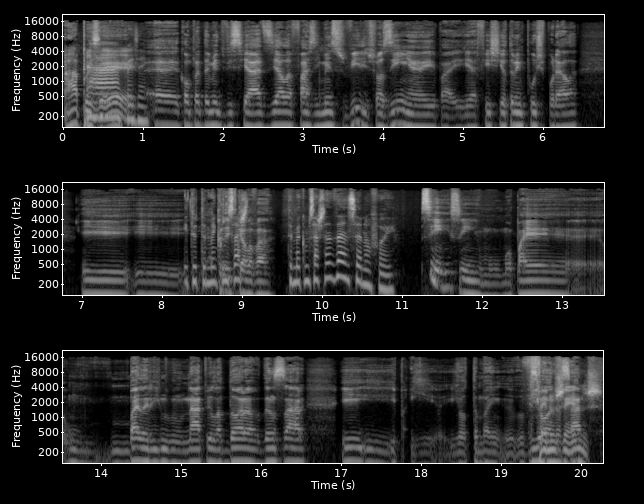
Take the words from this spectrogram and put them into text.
Ah, pois ah, é. pois é. eh, completamente viciados e ela faz imensos vídeos sozinha e, pá, e é fixe. e Eu também puxo por ela e, E tu também acredito começaste, que ela vá. também começaste na dança, não foi? Sim, sim. O meu pai é um bailarino nato, ele adora dançar e, e, e- eu também vi Isso é a nos dançar. genes.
